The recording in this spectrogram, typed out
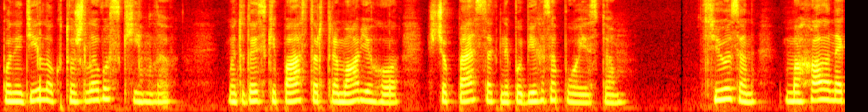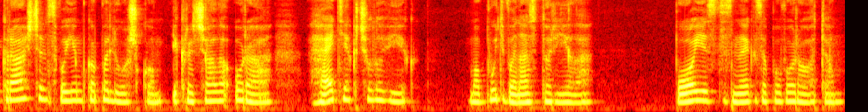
Понеділок тужливо скімлив. Методистський пастор тримав його, щоб песик не побіг за поїздом. Сьюзен махала найкращим своїм капелюшком і кричала Ура, геть як чоловік. Мабуть, вона здуріла. Поїзд зник за поворотом.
